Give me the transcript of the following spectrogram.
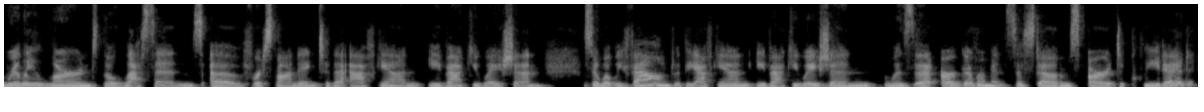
really learned the lessons of responding to the Afghan evacuation. So, what we found with the Afghan evacuation was that our government systems are depleted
